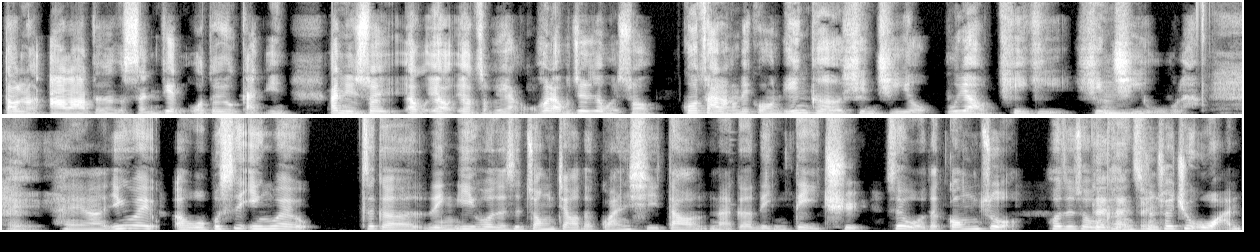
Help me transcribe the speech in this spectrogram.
到那阿拉的那个神殿，我都有感应。那你说要要要怎么样？后来我就认为说，郭扎郎的讲，宁可信其有，不要替替信其无啦。哎，对啊，因为呃，我不是因为这个灵异或者是宗教的关系到哪个灵地去，是我的工作。或者说，我可能纯粹去玩，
